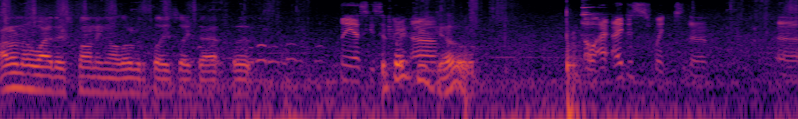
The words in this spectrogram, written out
I don't know why they're spawning all over the place like that, but Let me ask you something. you Um, go? oh, I, I just went to the uh,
